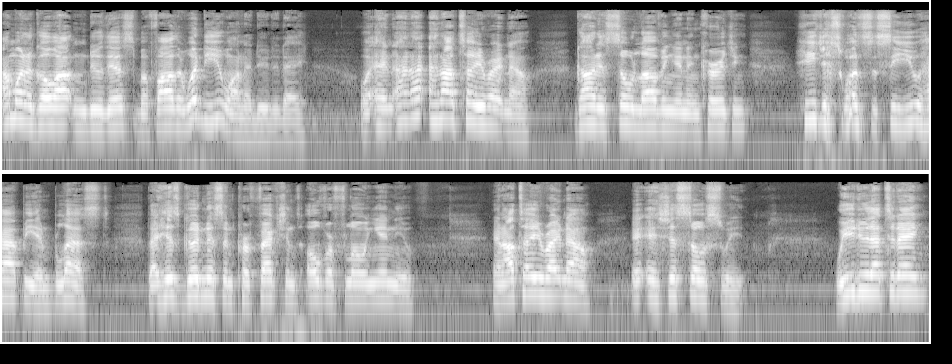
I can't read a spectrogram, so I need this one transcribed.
I'm going to go out and do this, but Father, what do you want to do today? Well, and, and, I, and I'll tell you right now, God is so loving and encouraging. He just wants to see you happy and blessed, that His goodness and perfections overflowing in you. And I'll tell you right now, it, it's just so sweet. Will you do that today?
